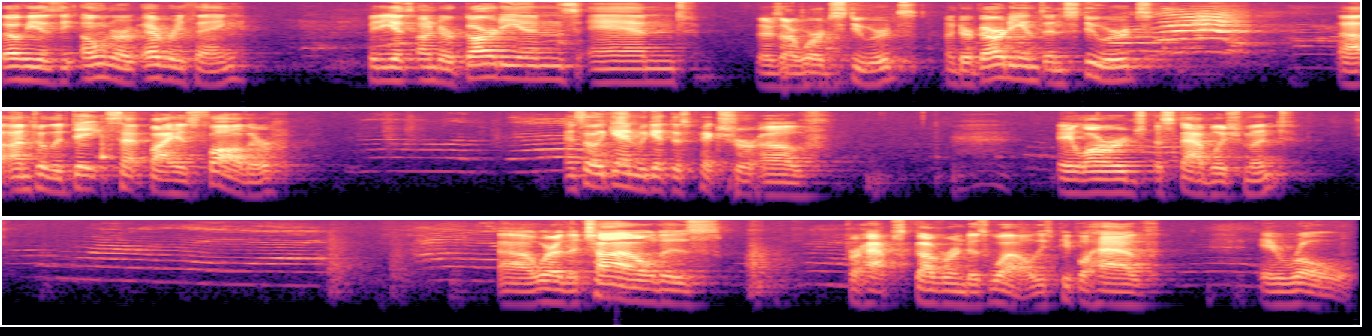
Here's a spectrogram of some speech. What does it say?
though he is the owner of everything. but he is under guardians and, there's our word stewards, under guardians and stewards uh, until the date set by his father. And so again, we get this picture of a large establishment uh, where the child is perhaps governed as well. These people have a role.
